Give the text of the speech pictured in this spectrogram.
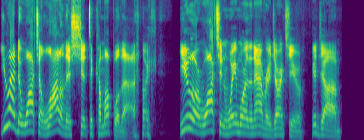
You had to watch a lot of this shit to come up with that. Like, you are watching way more than average, aren't you? Good job.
